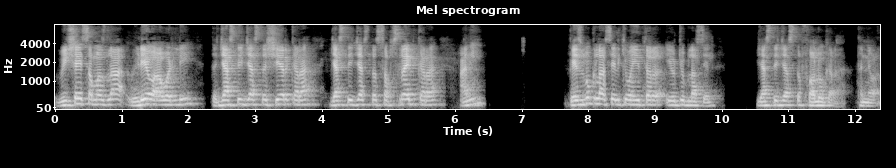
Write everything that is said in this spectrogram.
विषय समजला व्हिडिओ आवडली तर जास्तीत जास्त शेअर करा जास्तीत जास्त सबस्क्राईब करा आणि फेसबुकला असेल किंवा इतर युट्यूबला असेल जास्तीत जास्त फॉलो करा. धन्यवाद.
